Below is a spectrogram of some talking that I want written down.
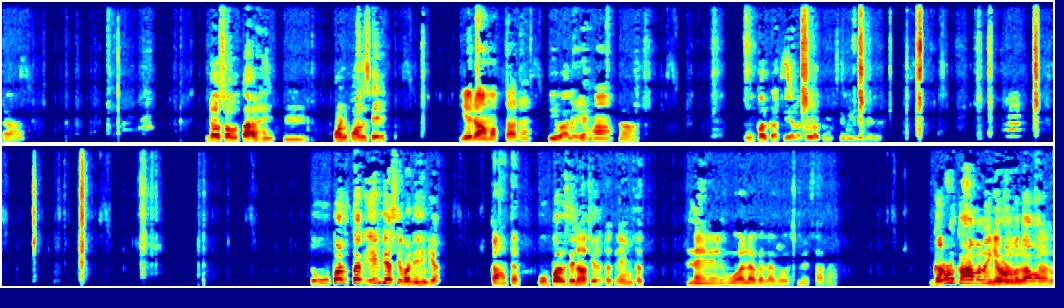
हाँ। दस अवतार हैं। हम्म। कौन कौन से? ये राम अवतार है। ये वाले हैं? हाँ। हाँ। ऊपर का तेल थोड़ा दूर से भी ले लेना। तो ऊपर तक एक जैसे बने हैं क्या? कहाँ तक? ऊपर से नीचे? तक एंड तक। नहीं नहीं वो अलग अलग है उसमें सारा। गरुड़ कहाँ बने? गरुड़ बताओ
